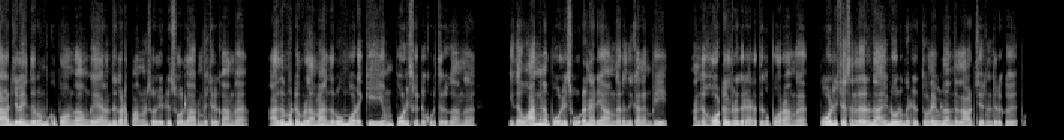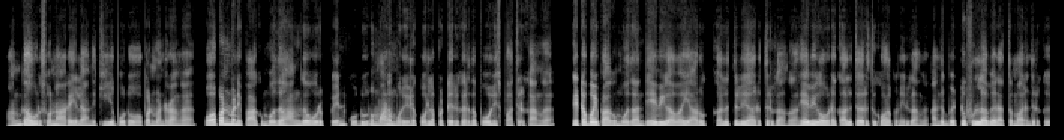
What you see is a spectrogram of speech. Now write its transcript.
லாட்ஜில் இந்த ரூமுக்கு போங்க. அவங்க இறந்து கிடப்பாங்கன்னு சொல்லிட்டு சொல்ல ஆரம்பிச்சிருக்காங்க. அது மட்டும் இல்லாமல் அந்த ரூமோட கீயும் போலீஸ்கிட்ட கொடுத்துருக்காங்க இதை வாங்கின போலீஸ் உடனடியாக அங்கேருந்து கிளம்பி, அந்த ஹோட்டல் இருக்கிற இடத்துக்கு போகிறாங்க போலீஸ் ஸ்டேஷன்லேருந்து ஐநூறு மீட்டர் தொலைவில் அந்த லாட்ஜ் இருந்திருக்கு. அங்க அவரு சொன்ன அறையில அந்த கீய போட்டு ஓப்பன் பண்றாங்க. ஓப்பன் பண்ணி பார்க்கும்போது, அங்க ஒரு பெண் கொடூரமான முறையில கொல்லப்பட்டு இருக்கிறத போலீஸ் பார்த்துருக்காங்க. கிட்ட போய் பார்க்கும்போது தான் தேவிகாவ யாரோ கழுத்திலேயே அறுத்துருக்காங்க. தேவிகாவோட கழுத்த அறுத்து கொலை பண்ணியிருக்காங்க. அந்த பெட்டு ஃபுல்லாவே ரத்தமா இருந்திருக்கு.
